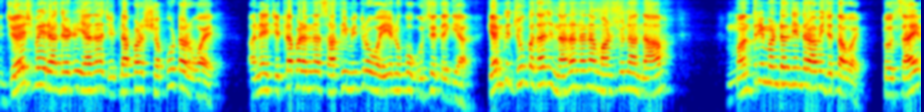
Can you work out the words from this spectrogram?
જયેશભાઈ રાદડિયાના જેટલા પણ સપોર્ટર હોય અને જેટલા પણ એમના સાથી મિત્રો હોય, એ લોકો ગુસ્સે થઈ ગયા. કેમ કે જો કદાચ નાના નાના માણસોના નામ મંત્રીમંડળની અંદર આવી જતા હોય, તો સાહેબ,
